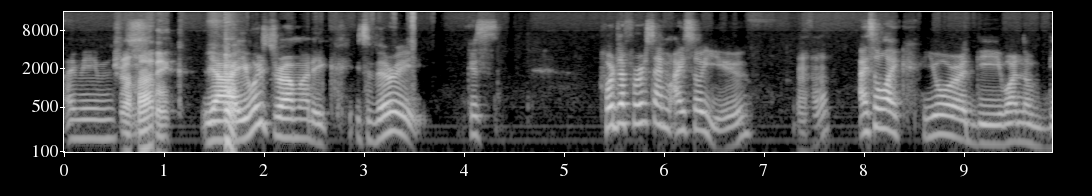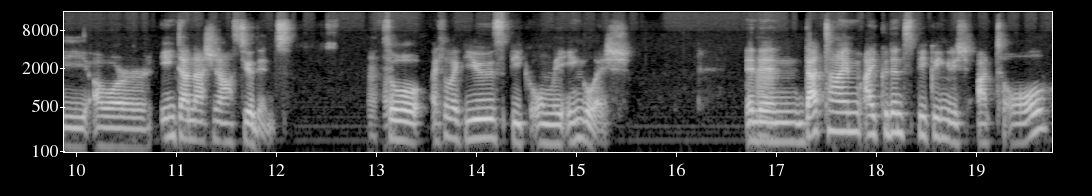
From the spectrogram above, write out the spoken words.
I mean, Dramatic. yeah, it was dramatic. It's very, because for the first time I saw you, Mm-hmm. I saw like you're the one of the our international students. Mm-hmm. So I feel like you speak only English. And Mm. then that time I couldn't speak English at all.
